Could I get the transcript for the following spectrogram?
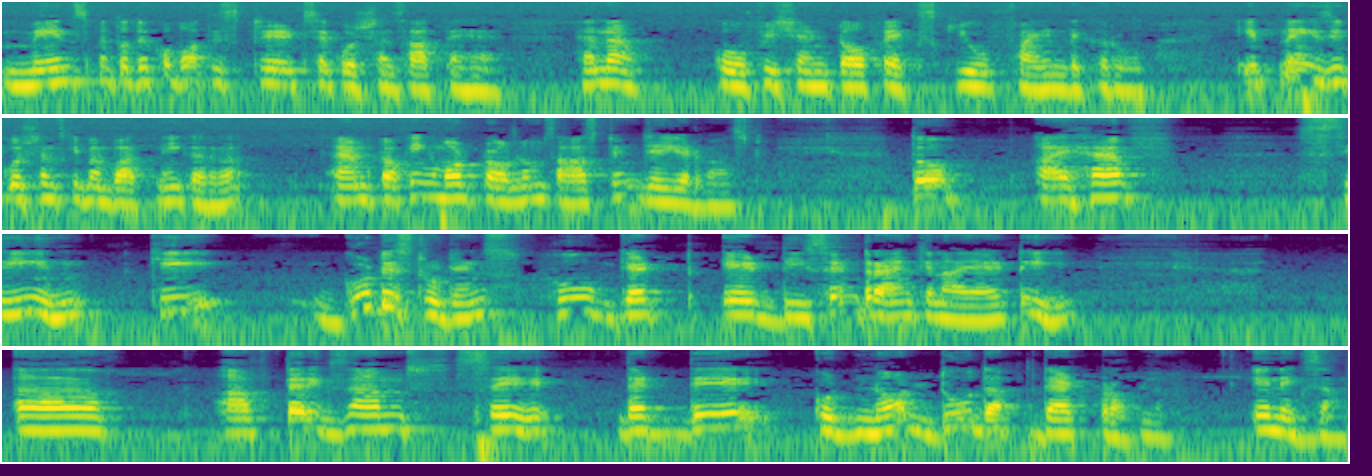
मेंस में तो देखो बहुत स्ट्रेट से क्वेश्चंस आते हैं, है ना? Coefficient of x cube find करो। इतने इजी क्वेश्चंस की मैं बात नहीं कर रहा। I am talking about problems asked in JEE advanced तो आई हैव सीन कि good students who get a decent rank in IIT exams say that they could not do the, that problem in exam.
